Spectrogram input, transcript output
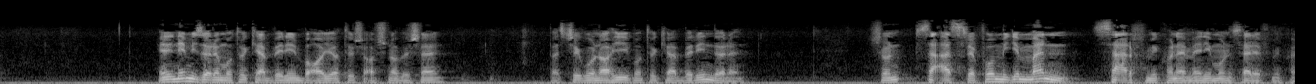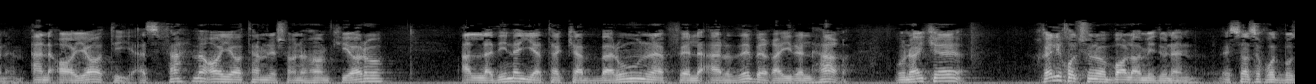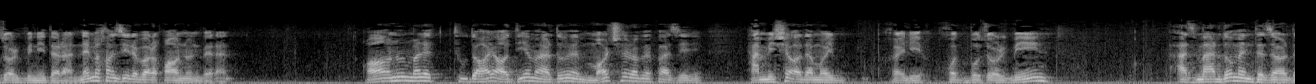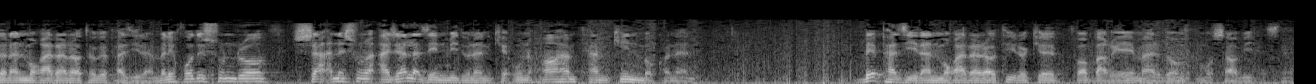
یعنی نمی‌ذاره متکبرین با آیاتش آشنا بشن. پس چه گناهی متکبرین دارن؟ چون سعصرفو میگه من صرف می‌کنم یعنی منصرف می‌کنم. ان آیاتی از فهم آیاتم نشانه هم کیا رو؟ الذین یتکبرون فی الارض به غیر الحق. اونایی که خیلی خودشون رو بالا می‌دونن احساس خود بزرگ بینی دارن نمی‌خوان زیر بار قانون برن. قانون مال توده های عادی مردم ما چرا بپذیریم؟ همیشه آدمای خیلی خود بزرگ بین از مردم انتظار دارن مقررات رو بپذیرن ولی خودشون رو شعنشون رو عجل از این می‌دونن که اونها هم تمکین بکنن بپذیرن مقرراتی رو که با بقیه مردم مساوی هستن.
